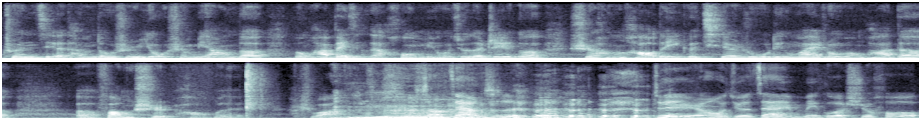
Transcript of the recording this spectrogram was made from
春节，他们都是有什么样的文化背景在后面。我觉得这个是很好的一个切入另外一种文化的呃方式。好，我的。上价值。对，然后我觉得在美国时候，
